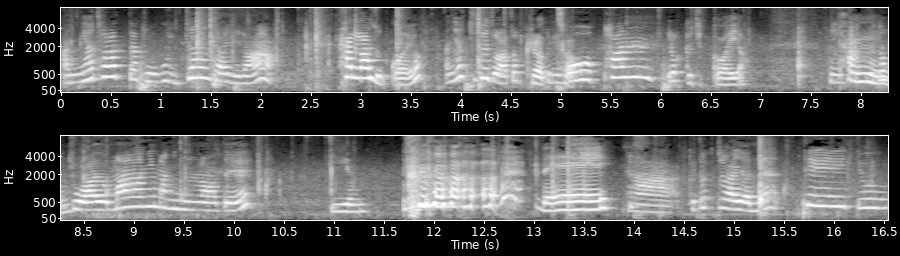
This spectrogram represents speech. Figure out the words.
아니요, 철학과 도구 2,000원짜리랑 하나 줄 거예요? 아니요, 두개 좋아하죠. 그렇죠. 리고 판 이렇게 줄 거예요. 그러니까 판. 구독, 좋아요 많이 많이 눌러야 돼. 이응. 네. 자, 구독, 좋아요는 필수.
